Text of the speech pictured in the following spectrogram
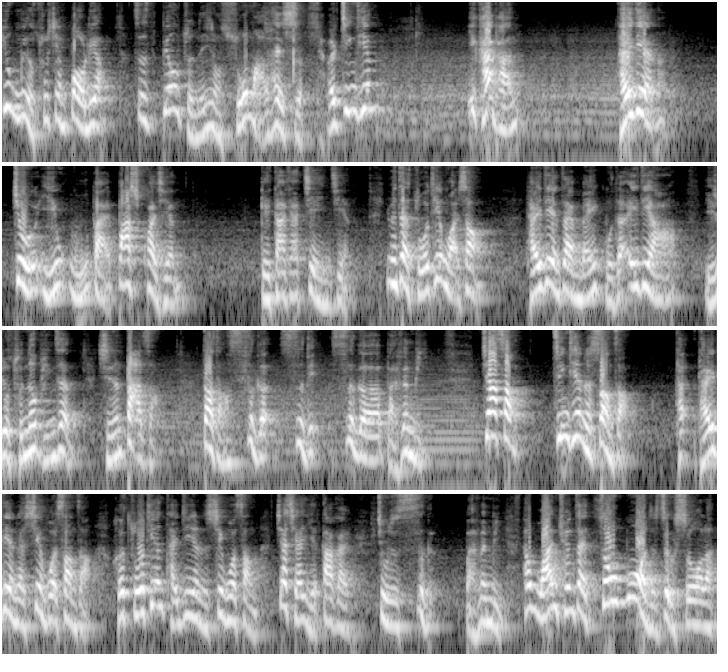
又没有出现爆量，这是标准的一种锁码态势。而今天一开盘，台电就以五百八十块钱给大家见一见，因为在昨天晚上，台电在美股的 ADR 也就是存头凭证形成大涨，大涨四个四点四个百分比，加上今天的上涨，台台电的现货上涨和昨天台积电的现货上涨加起来也大概就是四个。百分比，它完全在周末的这个时候呢，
